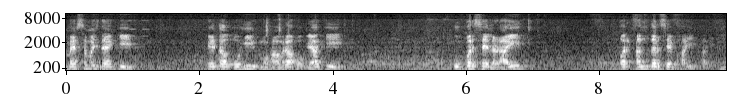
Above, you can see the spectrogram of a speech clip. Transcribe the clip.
ਮੈਂ ਸਮਝਦਾ ਕਿ ਇਹ ਤਾਂ ਉਹੀ ਮੁਹਾਵਰਾ ਹੋ ਗਿਆ ਕਿ ऊपर से लड़ाई ਔਰ ਅੰਦਰ ਸੇ ਭਾਈ ਭਾਈ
